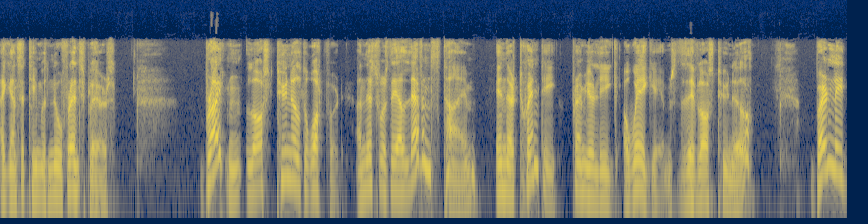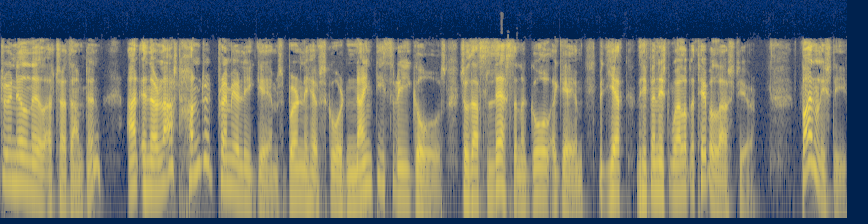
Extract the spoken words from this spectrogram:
against a team with no French players. Brighton lost 2 0 to Watford, and this was the 11th time in their 20 Premier League away games that they've lost 2 0. Burnley drew 0 0 at Southampton, and in their last 100 Premier League games, Burnley have scored 93 goals. So that's less than a goal a game, but yet they finished well up the table last year. Finally, Steve,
